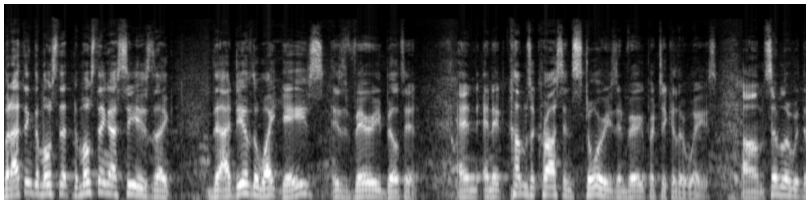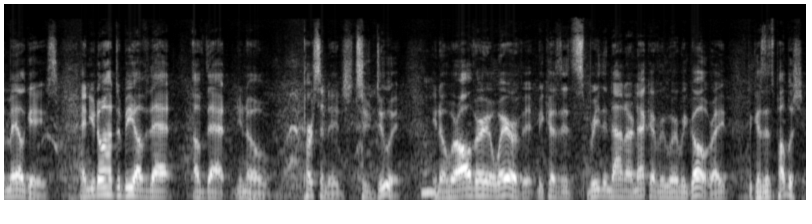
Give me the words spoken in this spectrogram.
but I think the most that the most thing I see is like the idea of the white gaze is very built in. And, and it comes across in stories in very particular ways, um, similar with the male gaze. And you don't have to be of that of that you know personage to do it. You know, we're all very aware of it because it's breathing down our neck everywhere we go, right? Because it's publishing,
